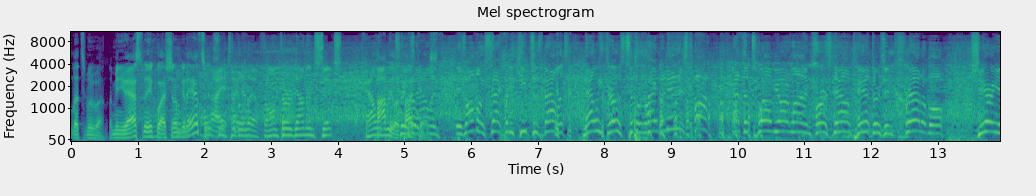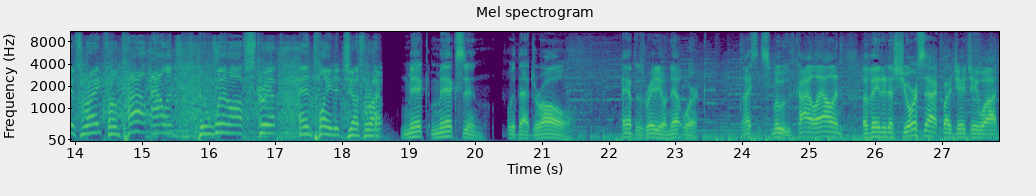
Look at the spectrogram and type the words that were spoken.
Let's move on. I mean, you asked me a question, I'm going to answer. I- to the left on third down and six. Allen Popular podcast. Allen is almost sacked, but he keeps his balance. now he throws to the right, and it is caught at the 12-yard line. First down, Panthers. Incredible Jarius Wright from Kyle Allen, who went off script and played it just right. Mick Mixon with that drawl. Panthers Radio Network. Nice and smooth. Kyle Allen evaded a sure sack by J.J. Watt,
